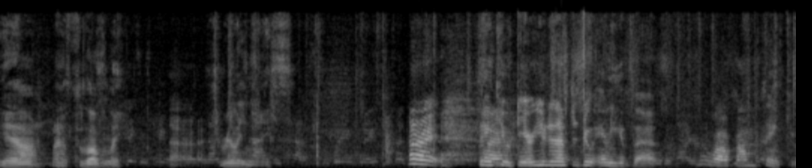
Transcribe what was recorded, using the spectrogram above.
Yeah, that's lovely. It's really nice. All right. Thank So- you, dear. You didn't have to do any of that. You're welcome. Thank you.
